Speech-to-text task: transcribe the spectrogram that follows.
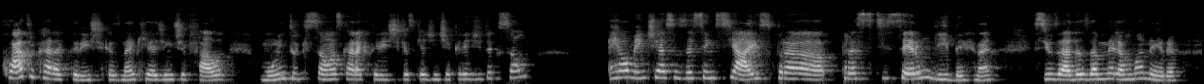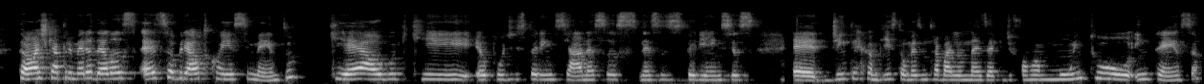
quatro características, né, que a gente fala muito, que são as características que a gente acredita que são realmente essas essenciais para se ser um líder, né? Se usadas da melhor maneira. Então, acho que a primeira delas é sobre autoconhecimento. que é algo que eu pude experienciar nessas, nessas experiências é, de intercambista, ou mesmo trabalhando na ESEC de forma muito intensa.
